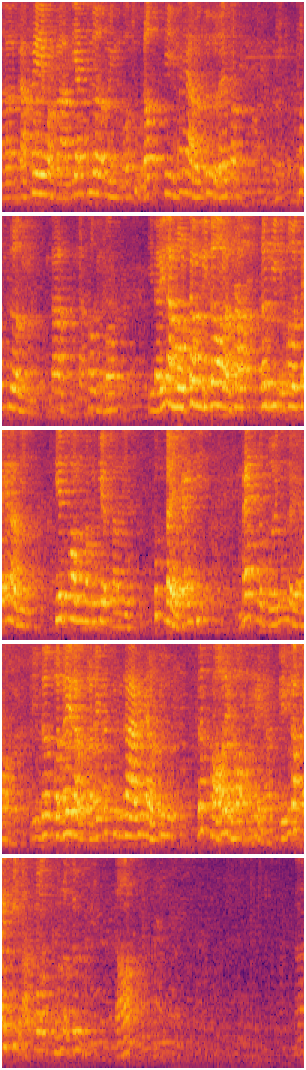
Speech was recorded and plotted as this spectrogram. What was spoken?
uh, cà phê hoặc là đi ăn trưa mình có chủ động tìm các nhà đầu tư ở đây không? Thông thường chúng ta là không đúng không? Thì đấy là một trong lý do là sao? Đơn vị của tôi sẽ là gì? Tiên phong trong cái việc là gì? Thúc đẩy các anh chị mét được với những người họ. Thì gần đây là ở đây các chuyên gia các nhà đầu tư rất khó để họ có thể là đến gặp anh chị bảo tôi muốn đầu tư. Đó. À,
